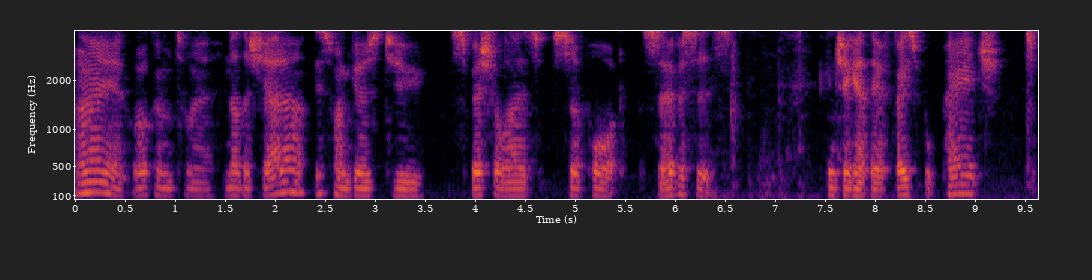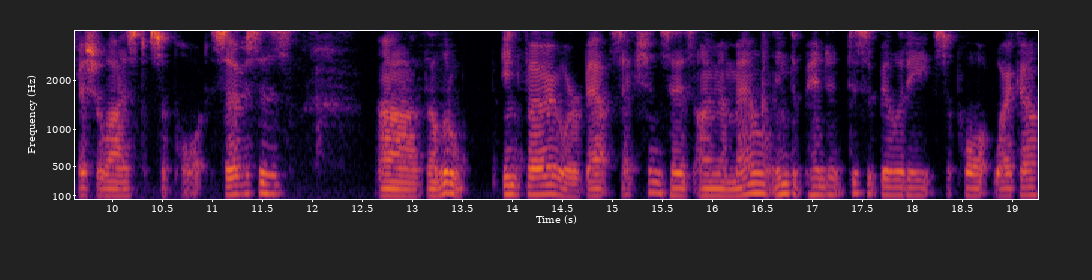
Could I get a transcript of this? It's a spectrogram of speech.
Hi, and welcome to another shout out. This one goes to Specialised Support Services. You can check out their Facebook page, Specialised Support Services. Uh, the little info or about section says I'm a male independent disability support worker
